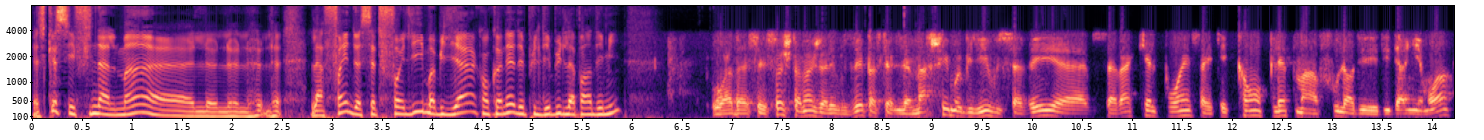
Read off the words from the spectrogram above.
Est-ce que c'est finalement le- le- le- le- la fin de cette folie immobilière qu'on connaît depuis le début de la pandémie? Oui, ben c'est ça justement que j'allais vous dire, parce que le marché immobilier, vous savez, vous savez à quel point ça a été complètement fou lors des derniers mois.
